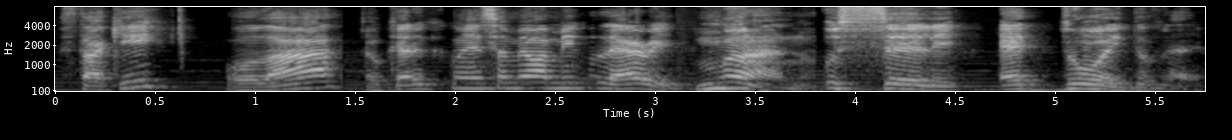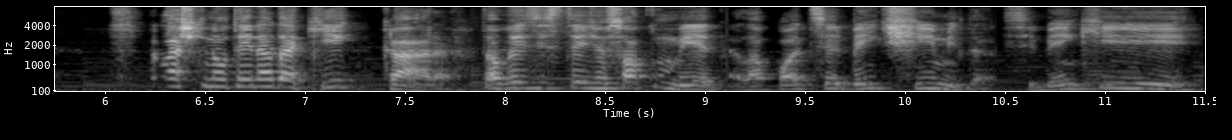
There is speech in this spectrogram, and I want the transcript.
está aqui? Olá, eu quero que conheça meu amigo Larry. Mano, o Sully é doido, velho. Eu acho que não tem nada aqui, cara. Talvez esteja só com medo. Ela pode ser bem tímida. Se bem que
